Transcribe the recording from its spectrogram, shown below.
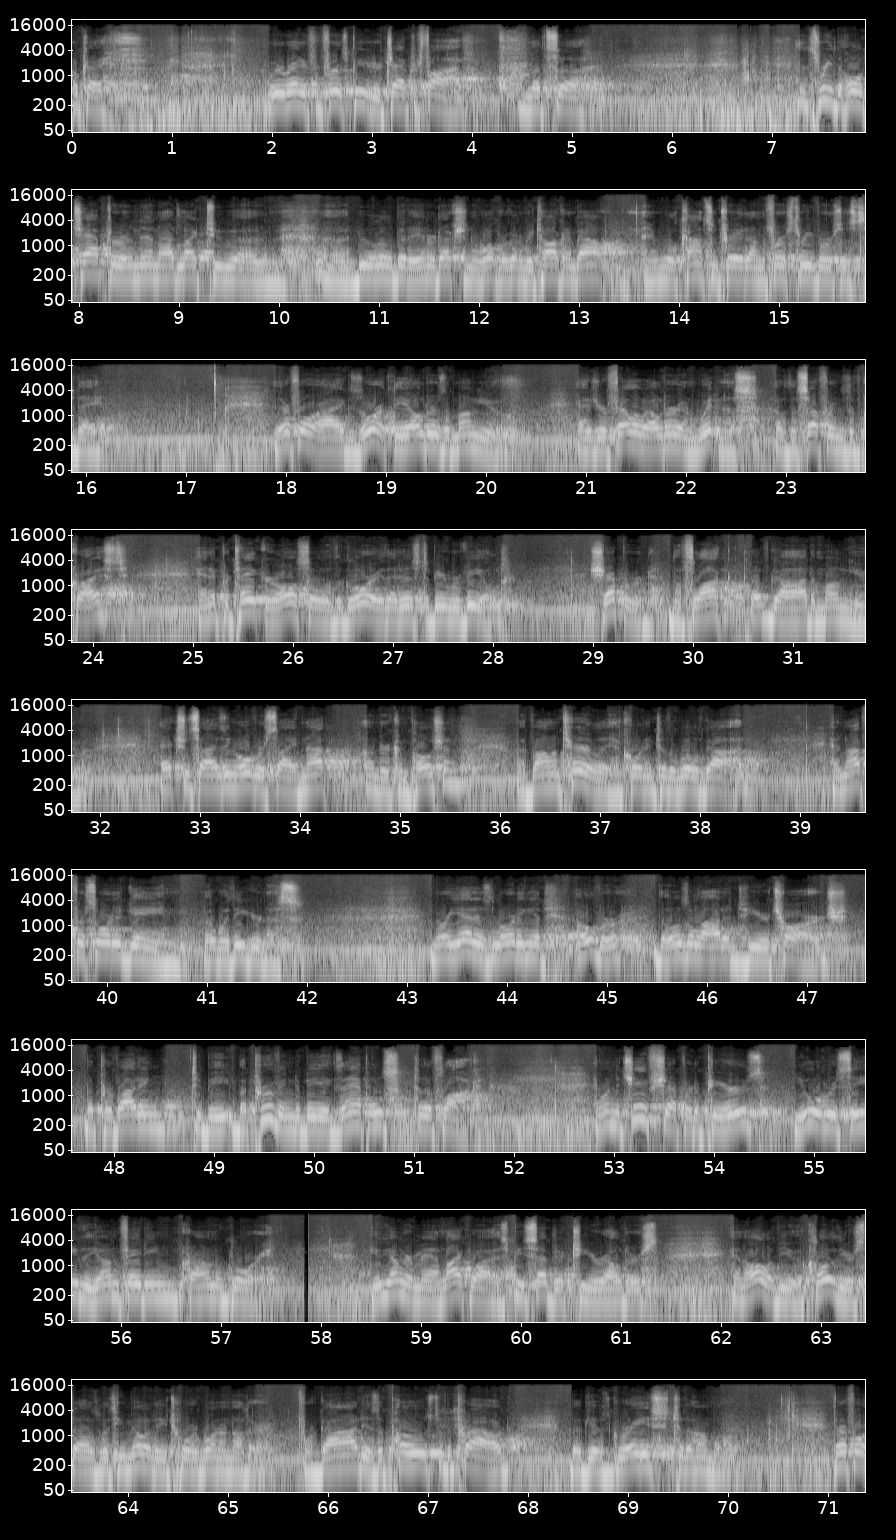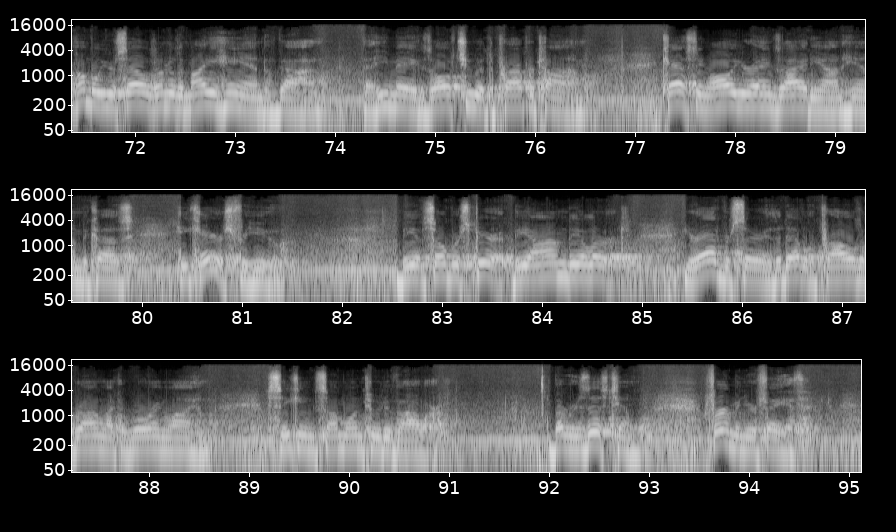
Okay. We're ready for 1 Peter chapter 5. Let's, uh, let's read the whole chapter and then I'd like to uh, uh, do a little bit of introduction of what we're going to be talking about and we'll concentrate on the first three verses today. Therefore I exhort the elders among you as your fellow elder and witness of the sufferings of Christ and a partaker also of the glory that is to be revealed. Shepherd the flock of God among you, exercising oversight not under compulsion, but voluntarily according to the will of God, and not for sordid gain, but with eagerness. Nor yet is lording it over those allotted to your charge, but providing to be but proving to be examples to the flock. And when the chief shepherd appears, you will receive the unfading crown of glory. You younger men, likewise, be subject to your elders. And all of you, clothe yourselves with humility toward one another. For God is opposed to the proud, but gives grace to the humble. Therefore, humble yourselves under the mighty hand of God, that he may exalt you at the proper time, casting all your anxiety on him because he cares for you. Be of sober spirit. Be on the alert. Your adversary, the devil, prowls around like a roaring lion, seeking someone to devour. But resist him, firm in your faith,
